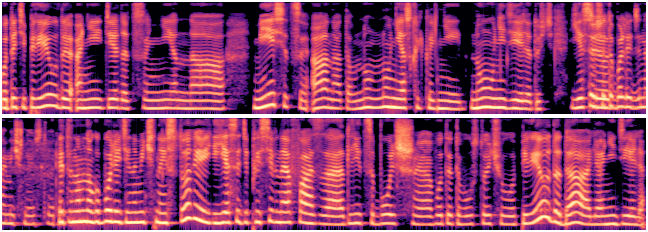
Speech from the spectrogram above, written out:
вот эти периоды, они делятся не на месяцы, а на там, ну, ну несколько дней, ну, недели, то есть если... То есть это более динамичная история. Это намного более динамичная история, и если депрессивная фаза длится больше вот этого устойчивого периода, да, а неделя,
